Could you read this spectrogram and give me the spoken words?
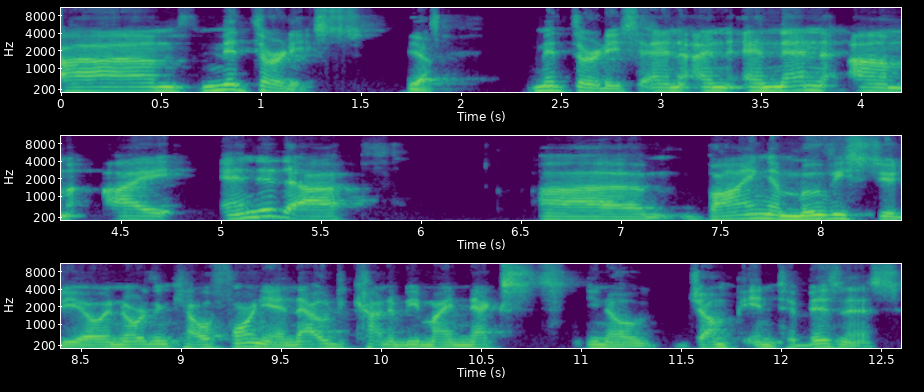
um, mid thirties. Yeah, mid thirties, and and and then um, I ended up um, buying a movie studio in Northern California, and that would kind of be my next you know jump into business.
